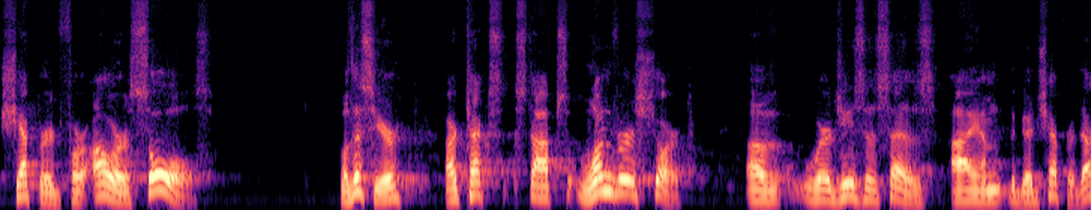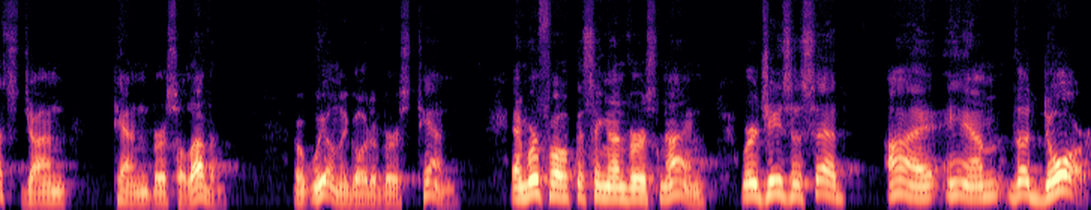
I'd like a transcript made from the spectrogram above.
shepherd for our souls. Well, this year, our text stops one verse short of where Jesus says, I am the good shepherd. That's John 10, verse 11. Uh, we only go to verse 10. And we're focusing on verse 9, where Jesus said, I am the door.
